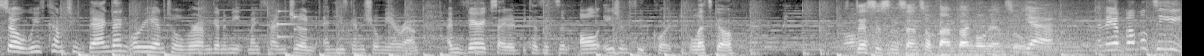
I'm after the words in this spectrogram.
So we've come to Bang Bang Oriental where I'm gonna meet my friend Jun and he's gonna show me around. I'm very excited because it's an all Asian food court. Let's go. This is in the sense of Bang Bang Oriental. Yeah. And they have bubble tea.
